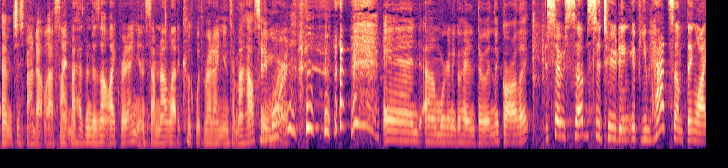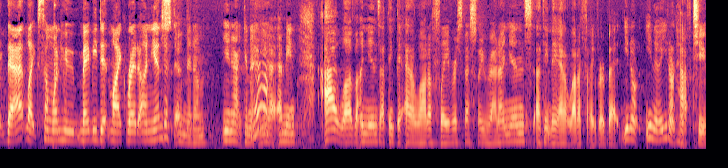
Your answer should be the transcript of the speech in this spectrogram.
Um, just found out last night my husband does not like red onions, so I'm not allowed to cook with red onions at my house anymore. and um, we're going to go ahead and throw in the garlic. So substituting, if you had something like that, like someone who maybe didn't like red onions, Just omit them. You're not gonna. Yeah. You know, I mean, I love onions. I think they add a lot of flavor, especially red onions. I think they add a lot of flavor, but you don't. You know, you don't have to.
